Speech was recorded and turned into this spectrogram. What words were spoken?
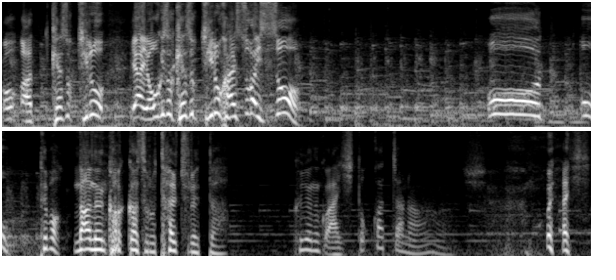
어? 아 계속 뒤로 야 여기서 계속 뒤로 갈 수가 있어 오, 오 대박 나는 가까스로 탈출했다 그녀는 그 아이씨 똑같잖아 씨, 뭐야 씨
